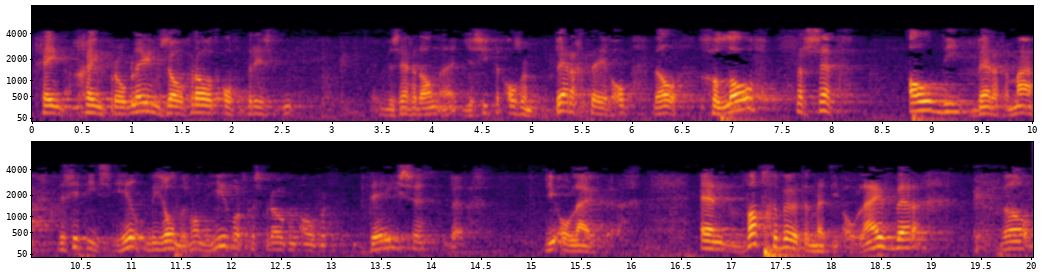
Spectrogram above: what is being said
Geen, geen probleem zo groot of er is we zeggen dan, je ziet er als een berg tegenop. Wel, geloof verzet al die bergen. Maar er zit iets heel bijzonders, want hier wordt gesproken over deze berg. Die olijfberg. En wat gebeurt er met die olijfberg? Wel,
